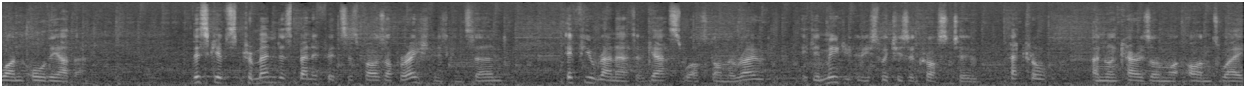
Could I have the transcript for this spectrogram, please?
one or the other. This gives tremendous benefits as far as operation is concerned. If you run out of gas whilst on the road, it immediately switches across to petrol and one carries on on its way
